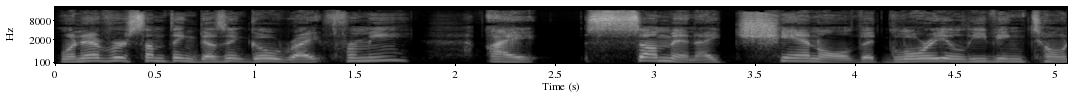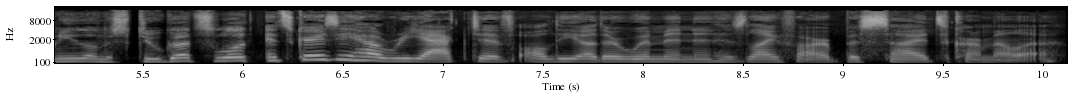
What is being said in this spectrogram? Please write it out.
whenever something doesn't go right for me, I summon, I channel that Gloria leaving Tony on the Stugots look. It's crazy how reactive all the other women in his life are besides Carmela.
